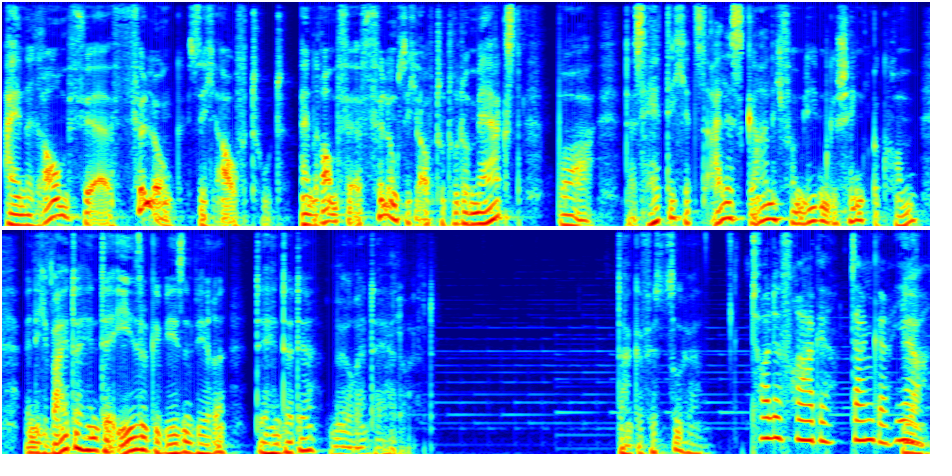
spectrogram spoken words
ein Raum für Erfüllung sich auftut, ein Raum für Erfüllung sich auftut, wo du merkst, boah, das hätte ich jetzt alles gar nicht vom Leben geschenkt bekommen, wenn ich weiterhin der Esel gewesen wäre, der hinter der Möhre hinterherläuft. Danke fürs Zuhören. Tolle Frage. Danke. Ja. ja.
